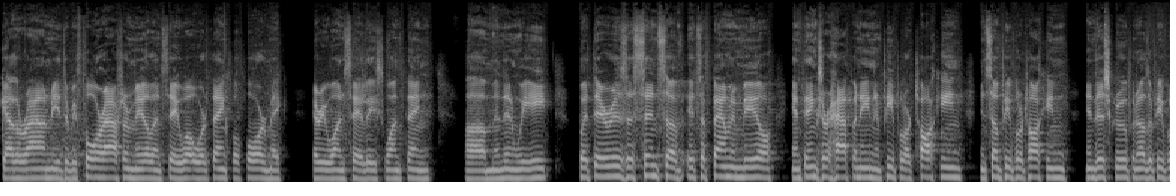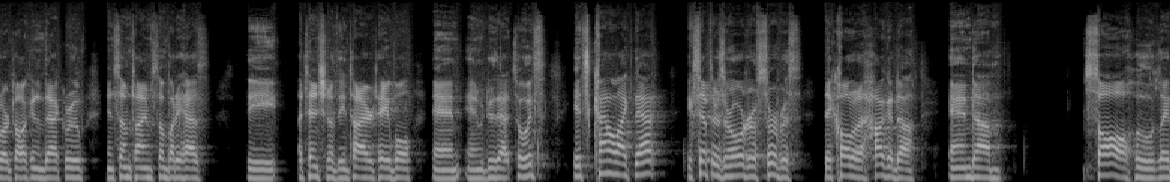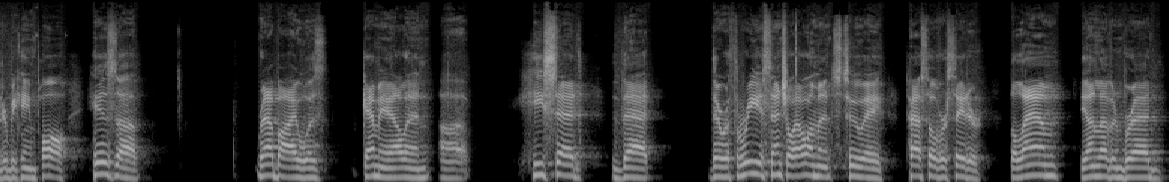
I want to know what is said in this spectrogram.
gather around either before or after the meal and say what we're thankful for and make everyone say at least one thing. Um, and then we eat. But there is a sense of it's a family meal and things are happening and people are talking and some people are talking in this group and other people are talking in that group. And sometimes somebody has the attention of the entire table and, and we do that. So it's, it's kind of like that, except there's an order of service. They call it a Haggadah. And um, Saul, who later became Paul, his uh, rabbi was Gamaliel, and uh, he said that there were three essential elements to a Passover Seder the lamb, the unleavened bread,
